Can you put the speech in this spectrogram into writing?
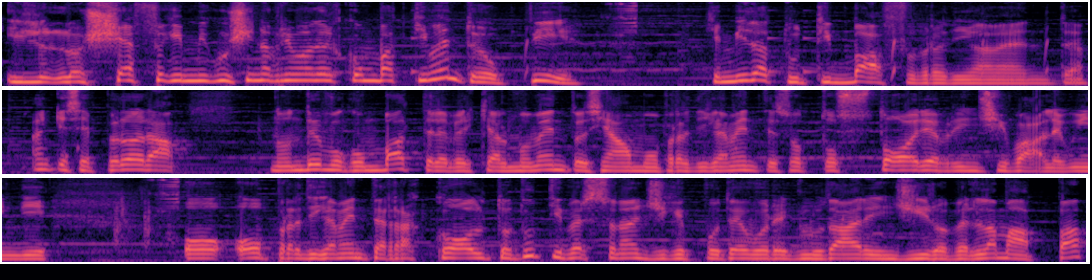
Il, lo chef che mi cucina prima del combattimento è OP, che mi dà tutti i buff praticamente. Anche se per ora non devo combattere perché al momento siamo praticamente sotto storia principale, quindi ho, ho, praticamente raccolto tutti i personaggi che potevo reclutare in giro per la mappa.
